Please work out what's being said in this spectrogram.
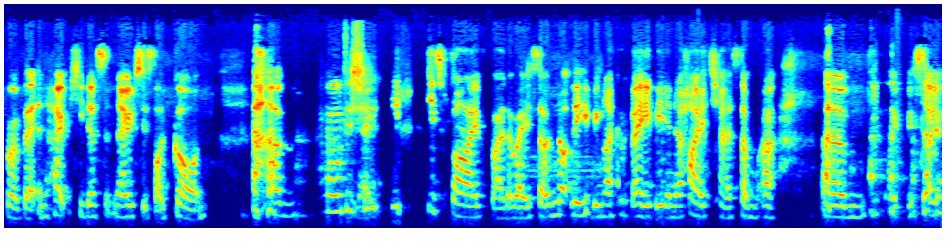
for a bit and hope she doesn't notice I've gone. Um, How old is she? She's five, by the way, so I'm not leaving like a baby in a high chair somewhere. Um, so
